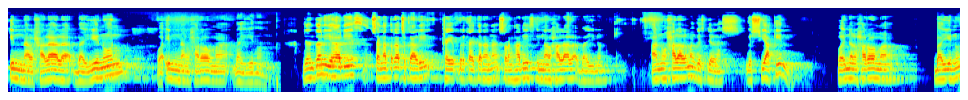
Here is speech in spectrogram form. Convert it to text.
innal halala bayinun wa innal harama bayinun Jantan ia hadis sangat erat sekali kait berkaitan anak seorang hadis innal halal bayinun. Anu halal mah geus jelas, geus yakin. Wa innal harama bayinun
